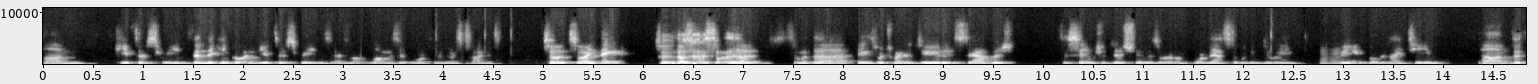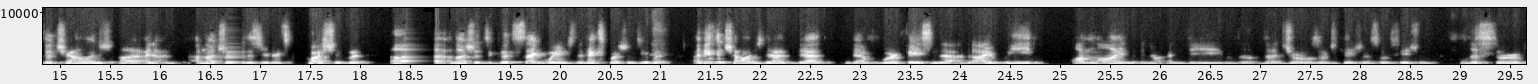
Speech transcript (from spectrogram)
um, keep their screens. Then they can go and mute their screens as long as they're working on their assignments. So, so I think so. Those are some of the some of the things we're trying to do to establish the same traditions or, or formats that we've been doing mm-hmm. pre COVID nineteen. Um, the, the challenge, uh, I, am not sure this is your next question, but uh, I'm not sure it's a good segue into the next question too. But I think the challenge that that that we're facing that, that I read online in, in the, the, the Journalism Education Association listserv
